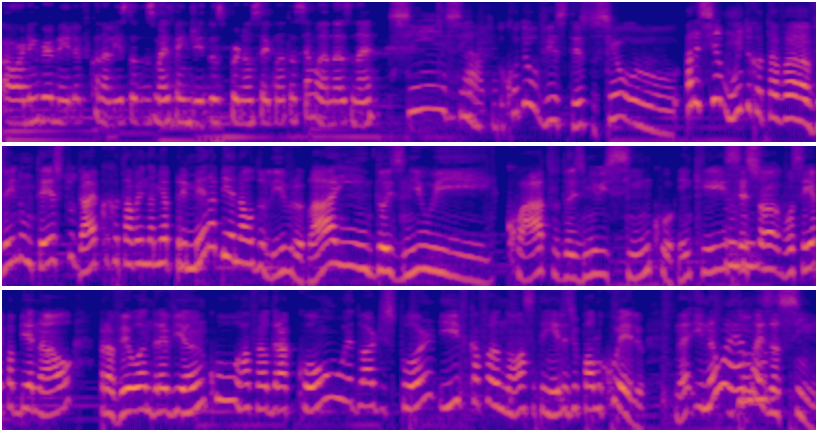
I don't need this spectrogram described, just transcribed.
a Ordem Vermelha ficou na lista dos mais vendidos por não sei quantas semanas, né? Sim, sim. Exato. Quando eu vi esse texto, assim, eu... parecia muito que eu tava vendo um texto da época que eu tava indo na minha primeira Bienal do livro, lá em 2004, 2005, em que uhum. você só você ia pra Bienal para ver o André Bianco, o Rafael Dracon, o Eduardo Spor e ficar falando, nossa, tem eles e o Paulo Coelho, né? E não é uhum. mais assim,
